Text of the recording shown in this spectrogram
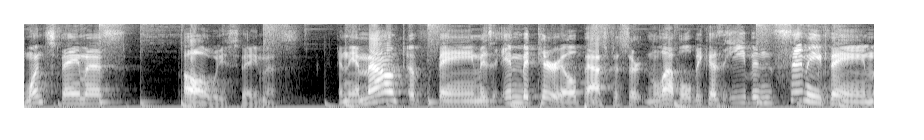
Once famous, always famous. And the amount of fame is immaterial past a certain level because even semi fame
